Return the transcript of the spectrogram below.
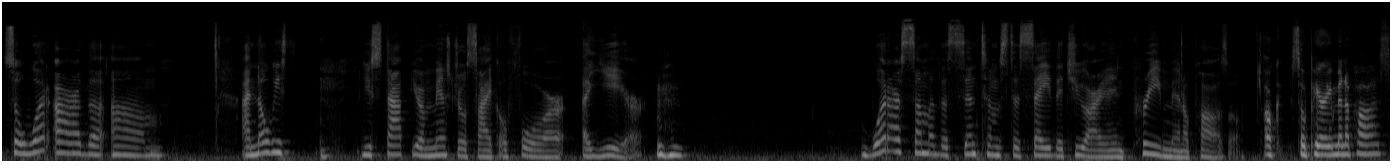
So what are the um I know we you stop your menstrual cycle for a year. What are some of the symptoms to say that you are in premenopausal? Okay, so perimenopause.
